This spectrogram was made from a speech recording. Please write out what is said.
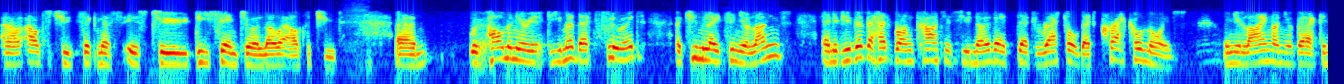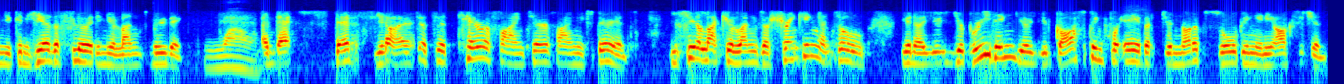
uh, altitude sickness is to descend to a lower altitude. Um, with pulmonary edema, that fluid accumulates in your lungs, and if you've ever had bronchitis, you know that that rattle, that crackle noise when you're lying on your back, and you can hear the fluid in your lungs moving. Wow! And that's that's yeah, it's, it's a terrifying, terrifying experience you feel like your lungs are shrinking until you know you, you're breathing, you're, you're gasping for air, but you're not absorbing any oxygen.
